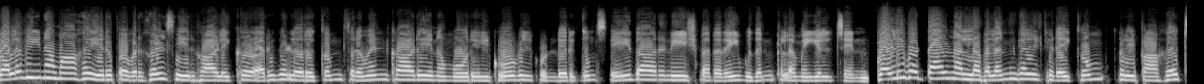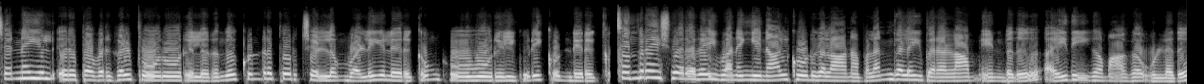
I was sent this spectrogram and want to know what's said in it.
பலவீனமாக இருப்பவர்கள் சீர்காழிக்கு அருகில் இருக்கும் திருவெண்காடு எனும் ஊரில் கோவில் கொண்டிருக்கும் ஸ்ரீதாரணேஸ்வரரை புதன்கிழமையில் சென்று வழிபட்டால் நல்ல பலன்கள் கிடைக்கும். குறிப்பாக சென்னையில் இருப்பவர்கள் போரூரிலிருந்து குன்றத்தூர் செல்லும் வழியில் இருக்கும் கோவூரில் குடிக்கொண்டிருக்கும் சுந்தரேஸ்வரரை வணங்கினால் கூடுதலான பலன்களை பெறலாம் என்பது ஐதீகமாக உள்ளது.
